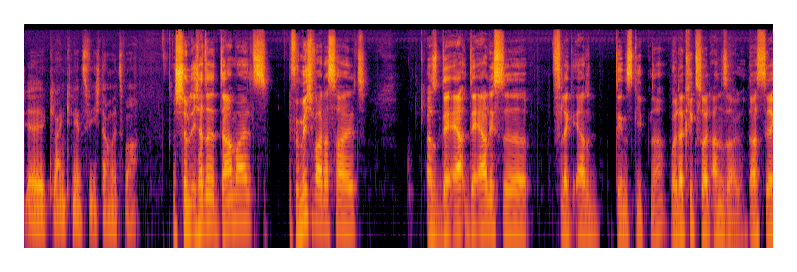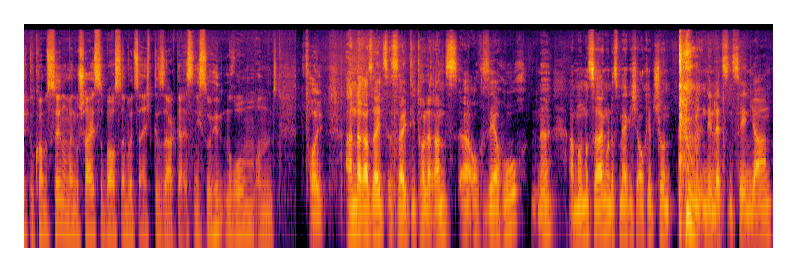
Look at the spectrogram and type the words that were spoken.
äh, kleinen Knirps, wie ich damals war. Das stimmt. Ich hatte damals, für mich war das halt, also der, der ehrlichste Fleck Erde, den es gibt, ne? Weil da kriegst du halt Ansage. Da ist direkt, du kommst hin und wenn du Scheiße baust, dann wird es eigentlich gesagt. Da ist nicht so hintenrum und Voll. Andererseits ist halt die Toleranz äh, auch sehr hoch. Ne? Aber man muss sagen, und das merke ich auch jetzt schon in den letzten zehn Jahren,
